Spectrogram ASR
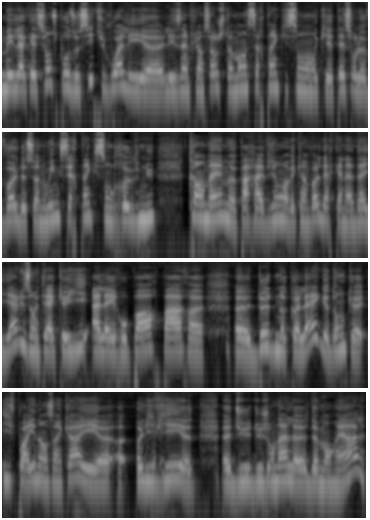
mais la question se pose aussi. Tu vois les euh, les influenceurs justement, certains qui sont qui étaient sur le vol de Sunwing, certains qui sont revenus quand même par avion avec un vol d'Air Canada hier. Ils ont été accueillis à l'aéroport par euh, euh, deux de nos collègues, donc euh, Yves Poirier dans un cas et euh, Olivier du du journal de Montréal.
